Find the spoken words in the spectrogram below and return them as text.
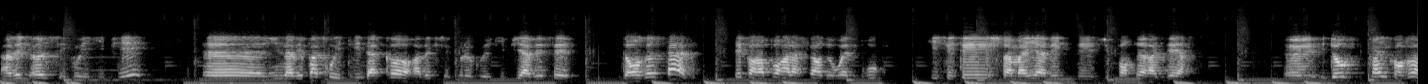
avec un de ses coéquipiers, euh, il n'avait pas trop été d'accord avec ce que le coéquipier avait fait dans un stade. C'est par rapport à l'affaire de Westbrook qui s'était chamaillé avec des supporters adverses. Euh, donc, Kyle Corver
